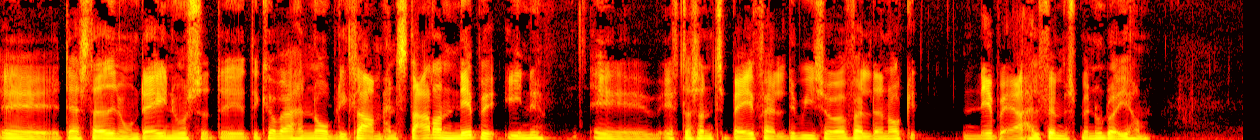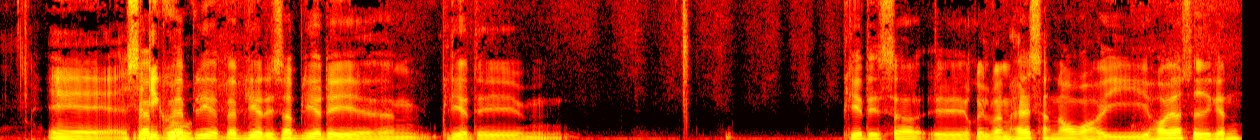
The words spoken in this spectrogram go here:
Øh, der er stadig nogle dage nu, så det, det kan være, at han når at blive klar. Men han starter næppe inde øh, efter sådan et tilbagefald. Det viser i hvert fald, at der nok næppe er 90 minutter i ham. Øh, så hvad, det kunne... hvad, bliver, hvad bliver det så? Bliver det, øh, bliver det øh, bliver det så øh, Rilvan Hassan over i højre side igen?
